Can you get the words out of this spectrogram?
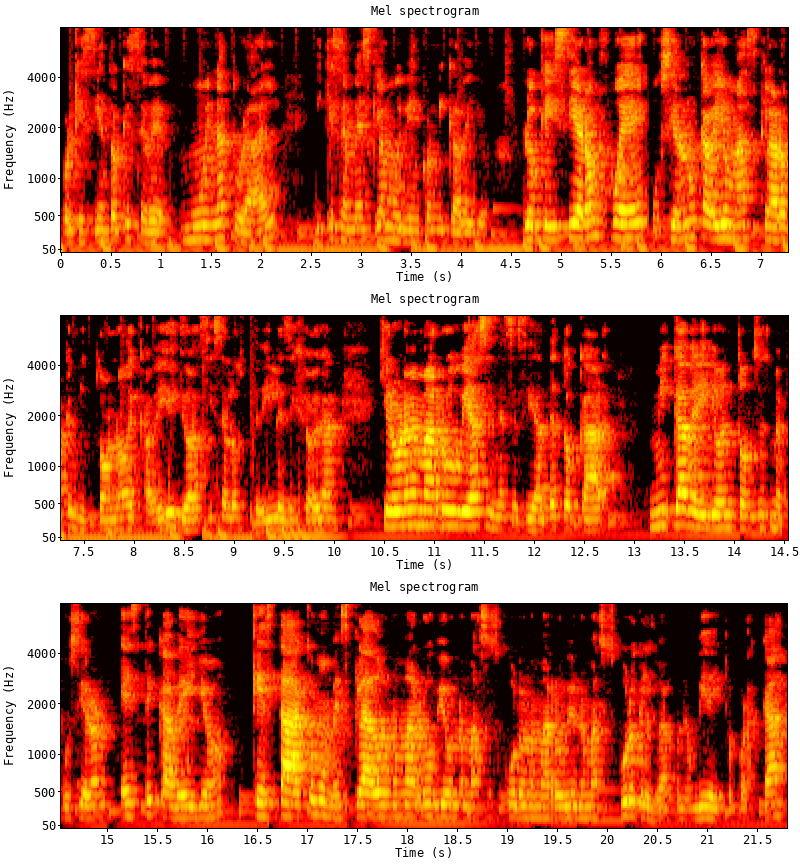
porque siento que se ve muy natural y que se mezcla muy bien con mi cabello. Lo que hicieron fue pusieron un cabello más claro que mi tono de cabello y yo así se los pedí. Les dije, oigan, quiero verme más rubia sin necesidad de tocar mi cabello. Entonces me pusieron este cabello que está como mezclado, uno más rubio, uno más oscuro, uno más rubio, uno más oscuro, que les voy a poner un videito por acá.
